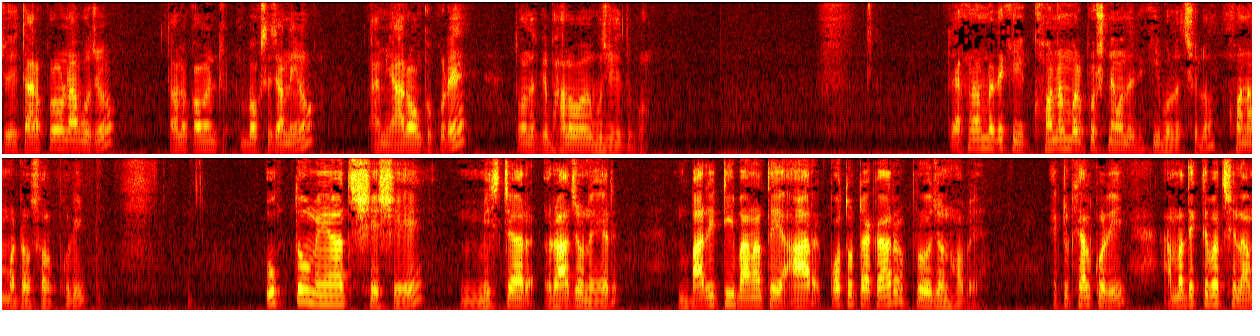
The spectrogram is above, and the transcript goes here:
যদি তারপরও না বোঝো, তাহলে কমেন্ট বক্সে জানিও, আমি আরও অঙ্ক করে তোমাদেরকে ভালোভাবে বুঝিয়ে দেব। তো এখন আমরা দেখি খ নম্বর প্রশ্নে আমাদেরকে কি বলেছিল। খ নম্বরটাও সলভ করি। উক্ত মেয়াদ শেষে মিস্টার রাজনের বাড়িটি বানাতে আর কত টাকার প্রয়োজন হবে? একটু খেয়াল করি। আমরা দেখতে পাচ্ছিলাম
